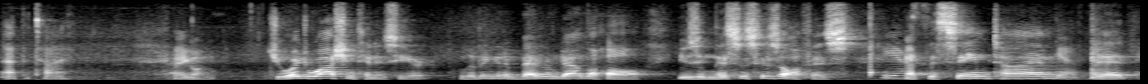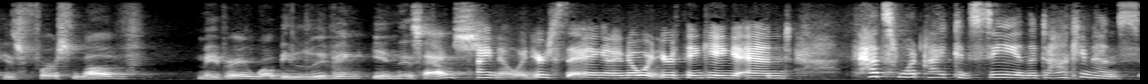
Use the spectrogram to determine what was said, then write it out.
at the time. Hang on. George Washington is here, living in a bedroom down the hall, using this as his office, yes. at the same time yes. that his first love may very well be living in this house? I know what you're saying and I know what you're thinking, and that's what I could see in the documents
